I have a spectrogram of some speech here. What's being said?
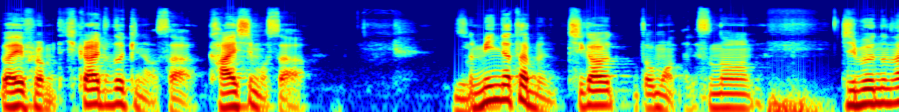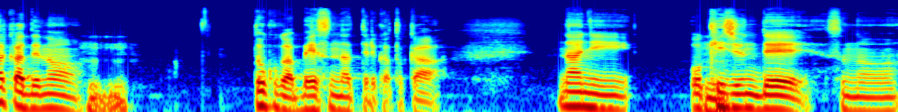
Where are you from? って聞かれた時のさ、返しもさ、うんそのみんな多分違うと思うんだよね。その、自分の中でのうんどこがベースになってるかとか、何を基準で、その、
